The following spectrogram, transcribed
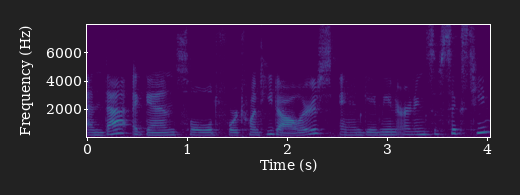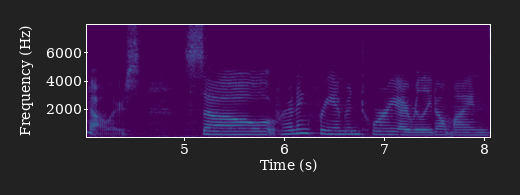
And that again sold for $20 and gave me an earnings of $16. So for getting free inventory, I really don't mind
